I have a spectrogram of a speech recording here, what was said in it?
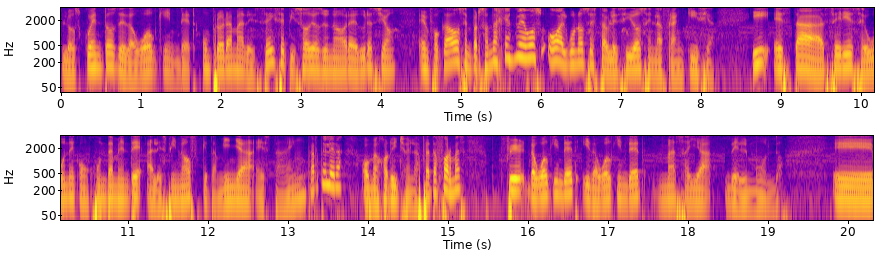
Los cuentos de The Walking Dead, un programa de 6 episodios de una hora de duración enfocados en personajes nuevos o algunos establecidos en la franquicia. Y esta serie se une conjuntamente al spin-off que también ya está en cartelera, o mejor dicho, en las plataformas, Fear the Walking Dead y The Walking Dead Más allá del mundo. Eh,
